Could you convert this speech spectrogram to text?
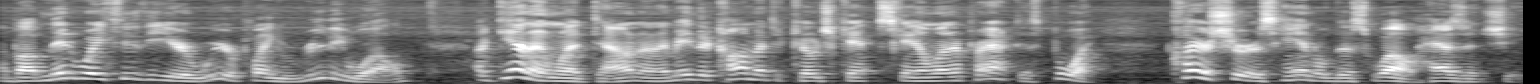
about midway through the year, we were playing really well. Again, I went down and I made the comment to Coach Scanlon at practice Boy, Claire sure has handled this well, hasn't she?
